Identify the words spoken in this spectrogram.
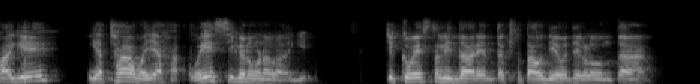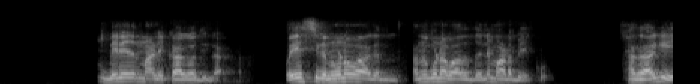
ಹಾಗೆ ಯಥಾ ವಯಃ ವಯಸ್ಸಿಗನುಗುಣವಾಗಿ. ಚಿಕ್ಕ ವಯಸ್ಸಿನಲ್ಲಿದ್ದಾರೆ ಅಂದ ತಕ್ಷಣ ತಾವು ದೇವತೆಗಳು ಅಂತ ಬೇರೆದನ್ನ ಮಾಡ್ಲಿಕ್ಕೆ ಆಗೋದಿಲ್ಲ ವಯಸ್ಸಿಗೆ ಅನುಗುಣವಾದ ಅನುಗುಣವಾದದನ್ನೇ ಮಾಡಬೇಕು. ಹಾಗಾಗಿ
